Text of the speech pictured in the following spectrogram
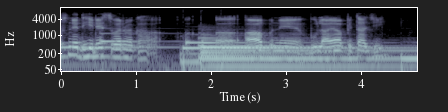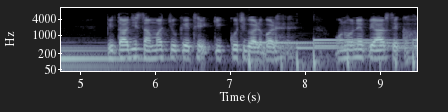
उसने धीरे स्वर में कहा आपने बुलाया पिताजी? पिताजी समझ चुके थे कि कुछ गड़बड़ है। उन्होंने प्यार से कहा,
